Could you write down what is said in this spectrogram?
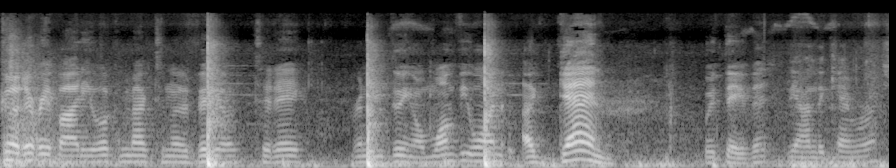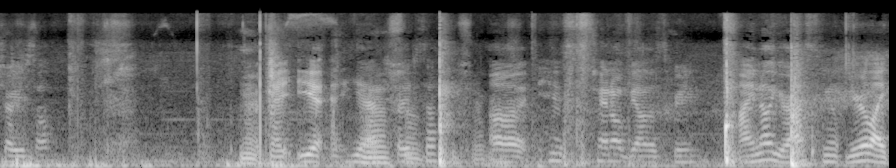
Good everybody, welcome back to another video. Today we're gonna be doing a 1v1 again with David behind the camera. Show yourself. Yeah. Okay, yeah, yeah, Yeah, show yourself. Uh, his channel will be on the screen. I know you're asking, you're like,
